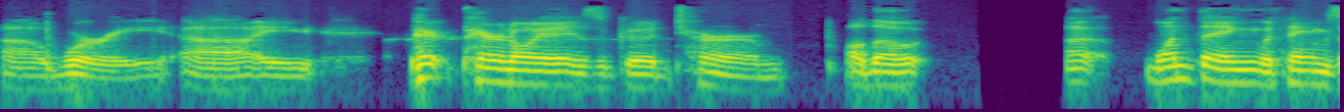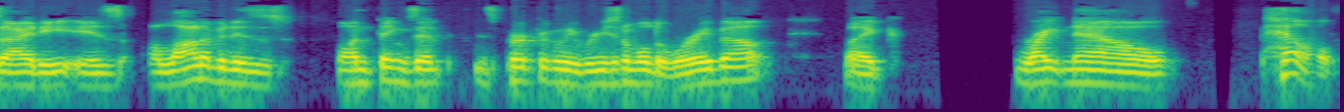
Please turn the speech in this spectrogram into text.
uh, worry. Uh, a par- paranoia is a good term, although uh, one thing with anxiety is a lot of it is on things that is perfectly reasonable to worry about. Like right now, health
